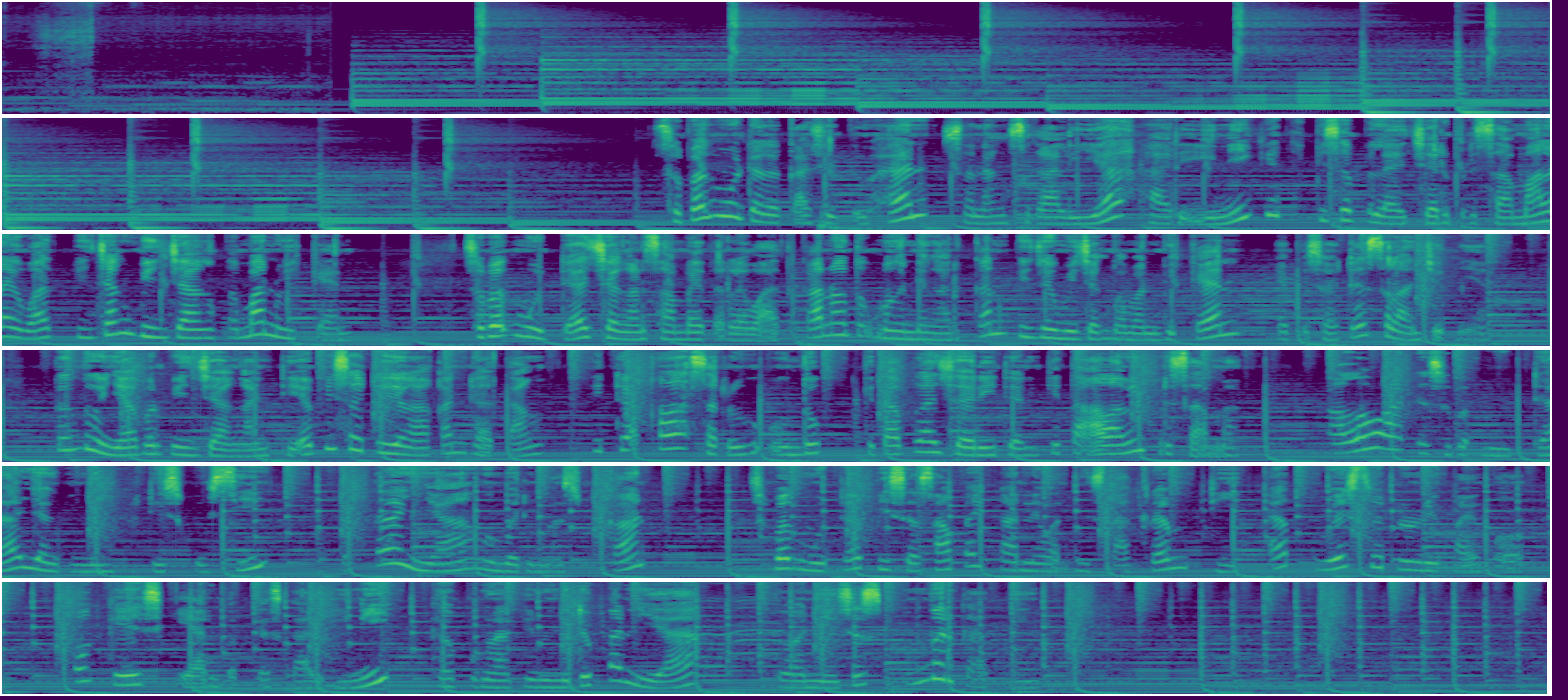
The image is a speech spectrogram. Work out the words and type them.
Sobat muda kekasih Tuhan, senang sekali ya hari ini kita bisa belajar bersama lewat bincang-bincang teman weekend. Sobat muda jangan sampai terlewatkan untuk mendengarkan bincang-bincang teman weekend episode selanjutnya. Tentunya perbincangan di episode yang akan datang tidak kalah seru untuk kita pelajari dan kita alami bersama. Kalau ada sobat muda yang ingin berdiskusi, bertanya, memberi masukan, sobat muda bisa sampaikan lewat Instagram di @weststudentrevival. Oke, sekian podcast kali ini. Gabung lagi minggu depan ya. Tuhan Yesus memberkati.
